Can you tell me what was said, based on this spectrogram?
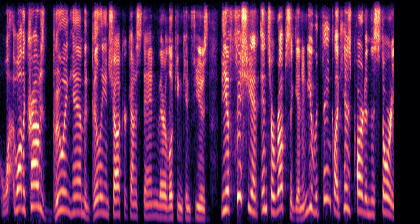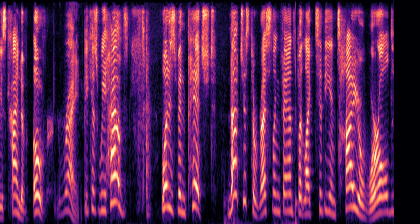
while the crowd is booing him and Billy and Chuck are kind of standing there looking confused, the officiant interrupts again. And you would think like his part in this story is kind of over. Right. Because we have what has been pitched not just to wrestling fans, but like to the entire world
